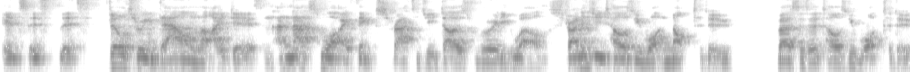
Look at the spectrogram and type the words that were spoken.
It's it's it's filtering down the ideas, and, and that's what I think strategy does really well. Strategy tells you what not to do versus it tells you what to do.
